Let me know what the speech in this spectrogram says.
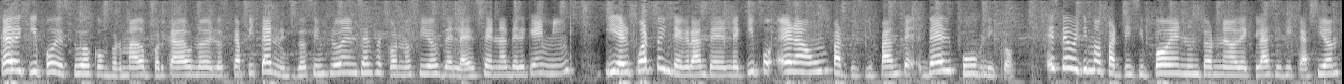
Cada equipo estuvo conformado por cada uno de los capitanes, dos influencers reconocidos de la escena del gaming y el cuarto integrante del equipo era un participante del público. Este último participó en un torneo de clasificación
